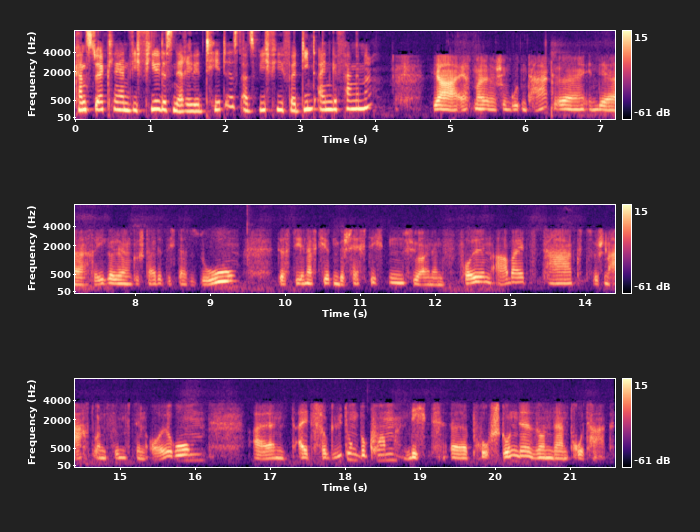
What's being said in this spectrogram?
Kannst du erklären, wie viel das in der Realität ist? Also wie viel verdient ein Gefangener? Ja, erstmal schönen guten Tag. Äh, in der Regel gestaltet sich das so, dass die inhaftierten Beschäftigten für einen vollen Arbeitstag zwischen 8 und 15 Euro als Vergütung bekommen, nicht äh, pro Stunde, sondern pro Tag.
